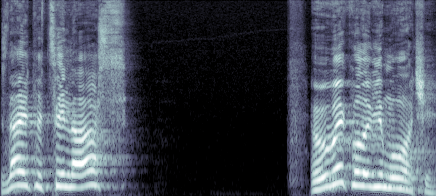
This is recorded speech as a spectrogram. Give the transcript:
Знаєте, цей нас виколив йому очі.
